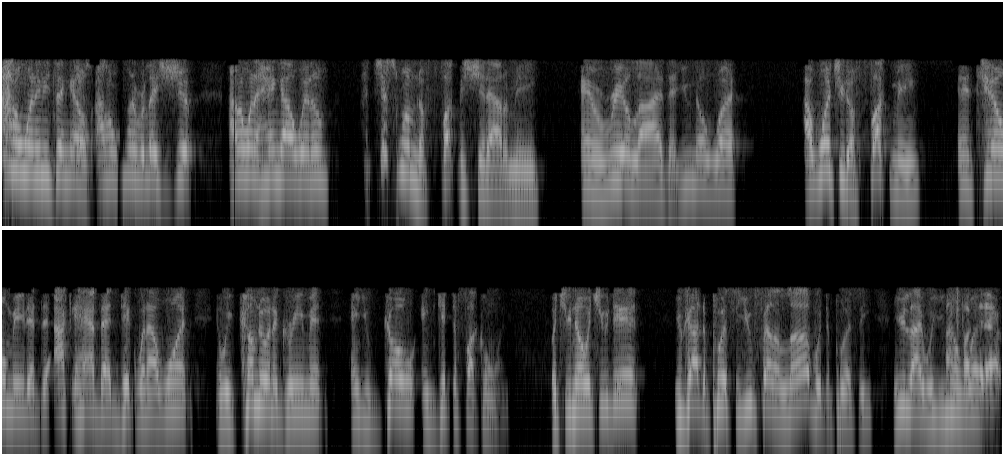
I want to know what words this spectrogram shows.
I don't want anything else. I don't want a relationship. I don't want to hang out with him. I just want him to fuck the shit out of me and realize that, you know what? I want you to fuck me and tell me that the, I can have that dick when I want and we come to an agreement and you go and get the fuck on. But you know what you did? You got the pussy. You fell in love with the pussy. You like, well, you I know fucked what?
